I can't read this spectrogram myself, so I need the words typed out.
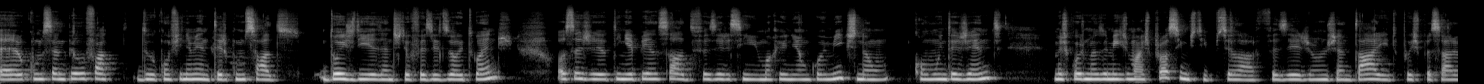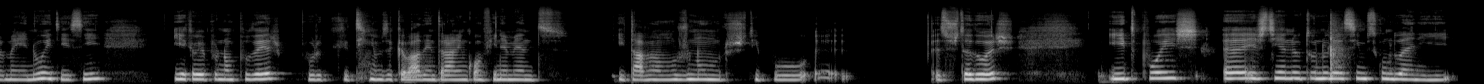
uh, começando pelo facto do confinamento ter começado dois dias antes de eu fazer 18 anos, ou seja, eu tinha pensado fazer assim uma reunião com amigos, não com muita gente, mas com os meus amigos mais próximos, tipo, sei lá, fazer um jantar e depois passar a meia-noite e assim, e acabei por não poder, porque tínhamos acabado de entrar em confinamento e estavam os números, tipo, uh, assustadores. E depois, uh, este ano eu estou no 12 ano e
